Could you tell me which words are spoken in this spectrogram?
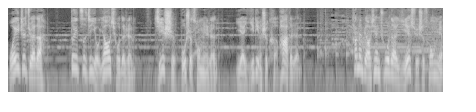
我一直觉得，对自己有要求的人，即使不是聪明人，也一定是可怕的人。他们表现出的也许是聪明，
